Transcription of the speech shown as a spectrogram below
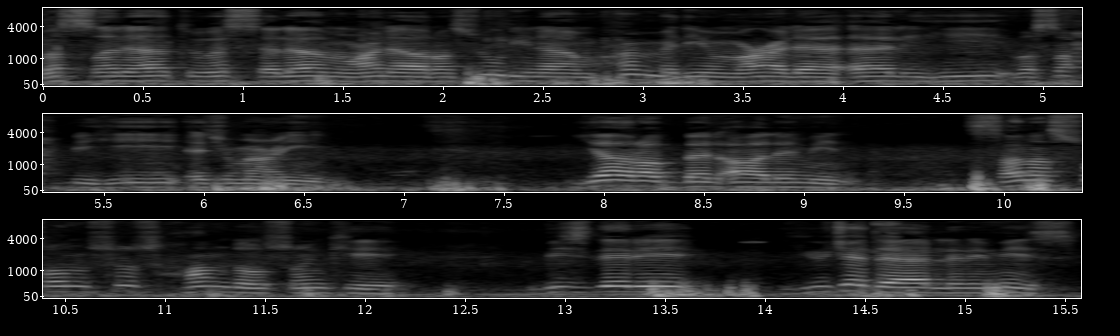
Ve salatu ve selamu ala Resulina Muhammedin ve ala alihi ve sahbihi ecma'in. Ya Rabbel Alemin, sana sonsuz hamdolsun ki bizleri yüce değerlerimiz,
